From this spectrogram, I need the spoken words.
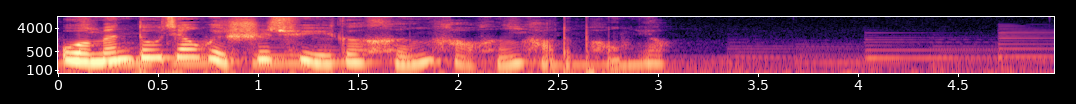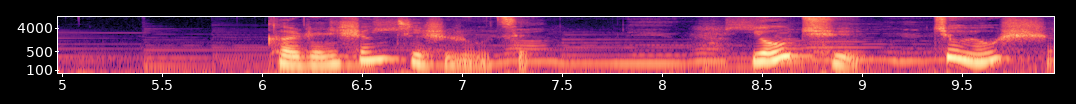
我们都将会失去一个很好很好的朋友。可人生既是如此，有取就有舍。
